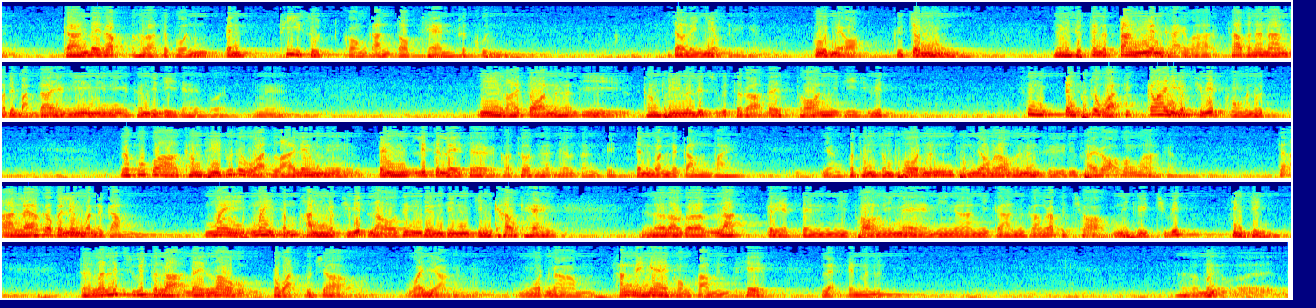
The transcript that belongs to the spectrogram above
การได้รับอรหัตผลเป็นที่สุดของการตอบแทนพระคุณ พระเจ้าเลยเงียบเลยครับ พูดไม่ออก คือจนมุมในสุดท่านก็ตั้งเงื่อนไขว่า ถ้าพระนางปฏิบัติได้อย่างนี้อย่างนี้นี่ท่านยินดีจะให้บวชนะมีหลายตอนนะฮะที่คัมภีร์ลลิตวิสตระได้สะท้อนวิถีชีวิต ซึ่งเป็นพุทธวัตรที่ใกล้กับชีวิตของมนุษย์ เราพบว่าคัมภีร์พุทธวัตรหลายเล่มนี่เป็น literature ขอโทษนะใช้ภาษาอังกฤษเป็นวรรณกรรมไป อย่างปฐมสมโพธินั้นผมยอมรับเป็นหนังสือที่ไพเราะมากๆครับ แต่อ่านแล้วก็เป็นเรื่องวรรณกรรม ไม่ไม่สัมพันธ์กับชีวิตเรา ซึ่งเดินดินกินข้าวแกงแล้วเราก็รักเกลียดเป็นมีพ่อมีแม่ มีงานมีการมีความรับผิดชอบ นี่คือชีวิตจริง ๆ แต่ละลิศวิทละได้เล่าประวัติพระเจ้าไว้อย่างงดงามทั้งในแง่ของความเป็นเทพและเป็นมนุษย์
